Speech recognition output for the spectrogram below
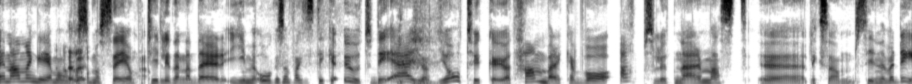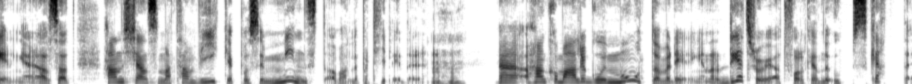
En annan grej man Eller? måste måste säga om partiledarna där Jimmy Åkesson faktiskt sticker ut, det är ju att jag tycker ju att han verkar vara absolut närmast eh, liksom sina värderingar. Alltså att han känns som att han viker på sig minst av alla partiledare. Eh, han kommer aldrig gå emot de värderingarna och det tror jag att folk ändå uppskattar.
